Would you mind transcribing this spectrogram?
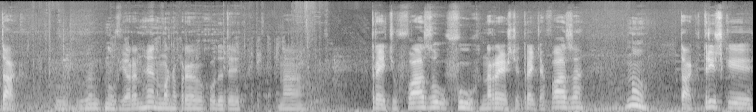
Так, вимкнув я рентген, можна переходити на третю фазу. Фух, нарешті третя фаза. Ну, так, трішки.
